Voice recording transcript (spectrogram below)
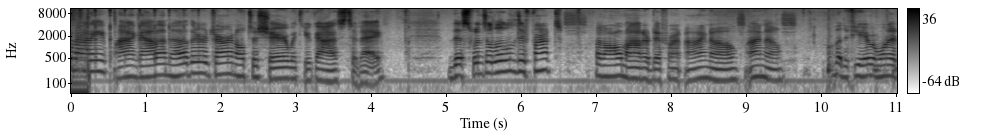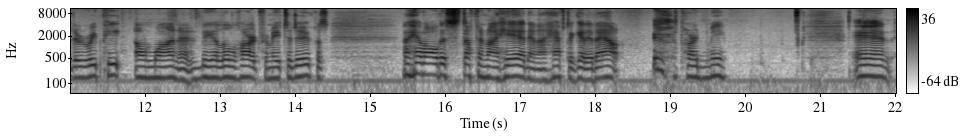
everybody. I got another journal to share with you guys today. This one's a little different, but all mine are different. I know, I know. But if you ever wanted to repeat on one, it'd be a little hard for me to do because I have all this stuff in my head and I have to get it out. Pardon me. And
